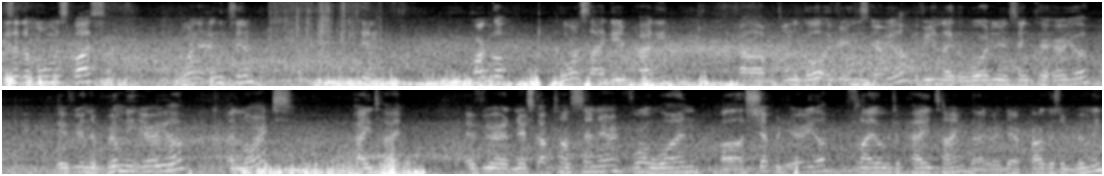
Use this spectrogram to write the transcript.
These are the movement spots. One in Eglinton. You can park up, go inside, get your patty. Um, on the go if you're in this area. If you're in like the Warden and St. Clair area. If you're in the Brimley area and Lawrence, patty time. If you're near Scottown Center, 401, uh, Shepherd area, fly over to Patty Time, that right there, Progress and Brimley,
